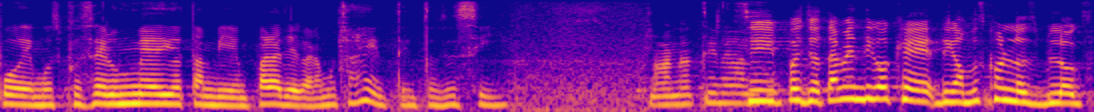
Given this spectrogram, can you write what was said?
podemos pues, ser un medio también para llegar a mucha gente. Entonces sí. Ana tiene algo. Sí, pues yo también digo que, digamos, con los blogs,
